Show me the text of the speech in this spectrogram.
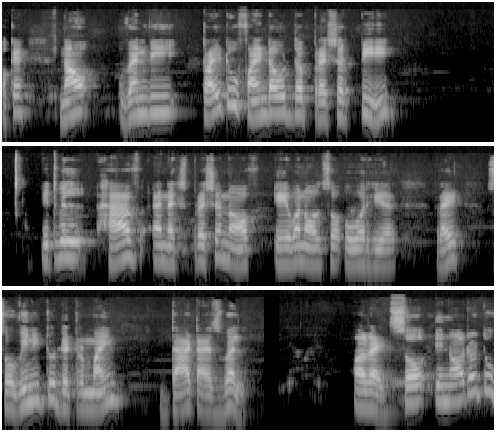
Okay. Now when we try to find out the pressure P it will have an expression of A1 also over here right? So we need to determine that as well. All right so in order to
